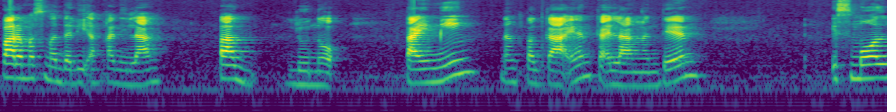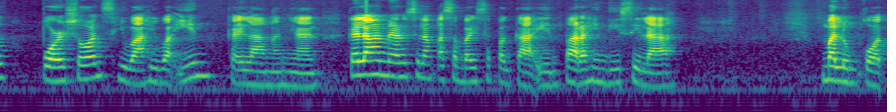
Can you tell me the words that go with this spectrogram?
para mas madali ang kanilang paglunok. Timing ng pagkain, kailangan din. Small portions, hiwa-hiwain, kailangan yan. Kailangan meron silang kasabay sa pagkain para hindi sila malungkot.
